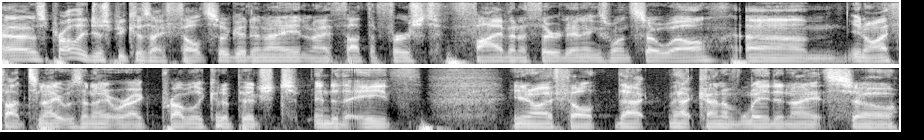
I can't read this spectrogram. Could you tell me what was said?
uh, it was probably just because I felt so good tonight, and I thought the first five and a third innings went so well. Um, you know, I thought tonight was a night where I probably could have pitched into the eighth. You know, I felt that that kind of way tonight. So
